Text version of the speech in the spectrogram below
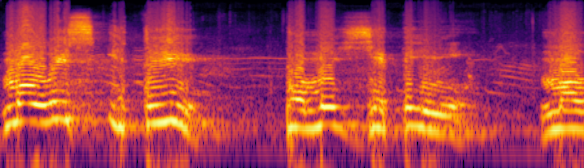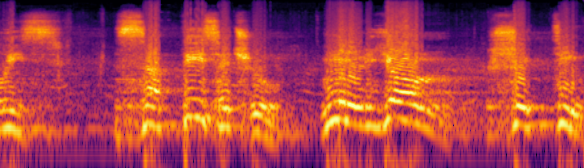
Молись і ти, бо ми єдині. Молись за тисячу мільйон життів.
